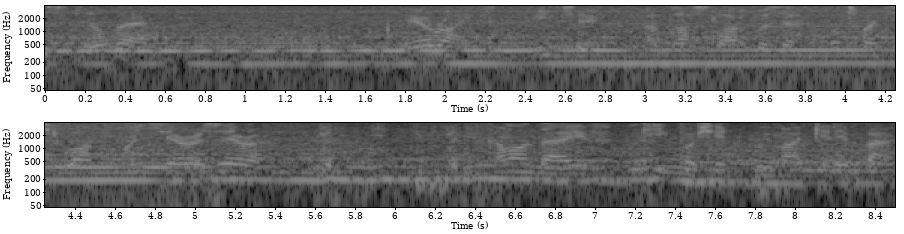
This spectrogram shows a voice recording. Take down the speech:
Still there. Clear right, E2. That last lap was at 21.00. Come on, Dave. Keep pushing. We might get him back.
